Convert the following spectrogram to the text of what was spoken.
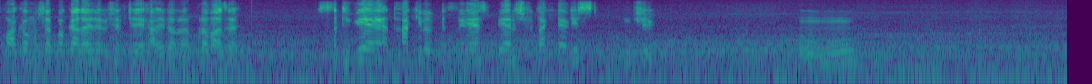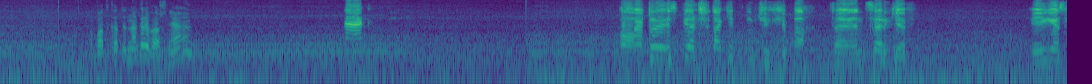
Chłopakom muszę pokazać, żeby się przejechali. Dobra, prowadzę. Za dwie, dwa kilometry jest pierwszy taki jakiś punkcik. Mhm. A Patka, ty nagrywasz, nie? Tak. O, tu jest pierwszy taki punkcik chyba. Ten cerkiew. I ich jest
